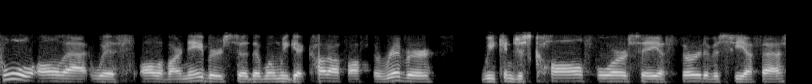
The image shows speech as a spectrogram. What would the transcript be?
pool all that with all of our neighbors so that when we get cut off off the river, we can just call for, say, a third of a CFS,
